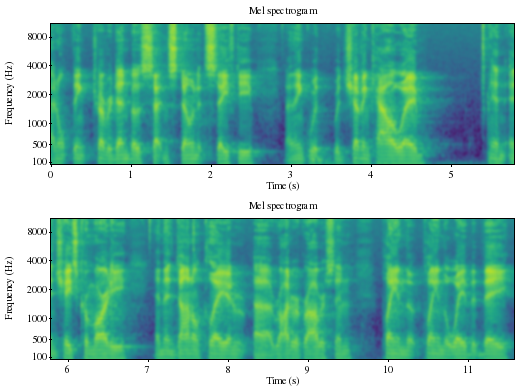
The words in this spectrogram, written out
I don't think Trevor Denbo's set in stone at safety. I think with with Chevin Calloway and and Chase Cromartie and then Donald Clay and uh, Roderick Robertson playing the playing the way that they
